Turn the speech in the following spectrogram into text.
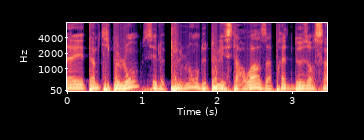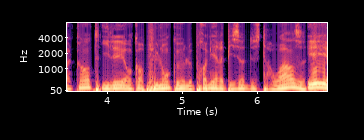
Est un petit peu long, c'est le plus long de tous les Star Wars. Après 2h50, il est encore plus long que le premier épisode de Star Wars. Et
